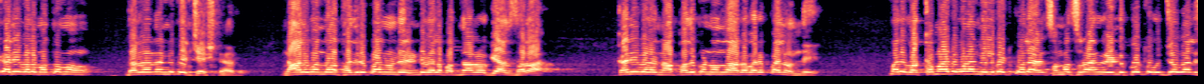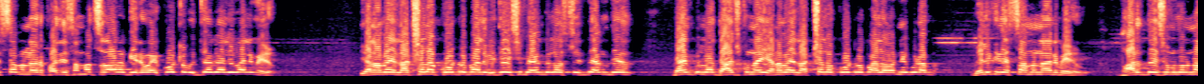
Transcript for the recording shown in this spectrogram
కానీ ఇవాళ మొత్తం ధరలన్నీ పెంచేసినారు. నాలుగు వందల పది రూపాయలు ఉండే రెండు వేల పద్నాలుగు గ్యాస్ ధర. కానీ ఇవాళ నా పదకొండు వందల అరవై రూపాయలు ఉంది. మరి ఒక్క మాట కూడా నిలబెట్టుకోలే. సంవత్సరానికి రెండు కోట్ల ఉద్యోగాలు ఇస్తామన్నారు. పది సంవత్సరాలకు ఇరవై కోట్ల ఉద్యోగాలు ఇవ్వాలి మీరు. ఎనభై లక్షల కోట్ల రూపాయలు విదేశీ బ్యాంకులో స్టేట్ బ్యాంక్ బ్యాంకుల్లో దాచుకున్న ఎనభై లక్షల కోట్ల రూపాయలు అవన్నీ కూడా వెలికి తెస్తామన్నారు మీరు. భారతదేశంలో ఉన్న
